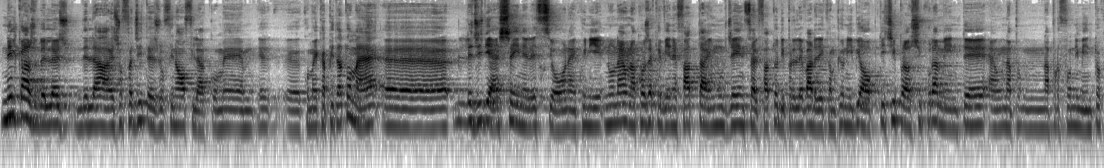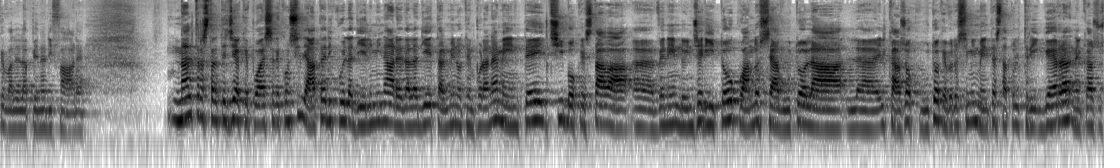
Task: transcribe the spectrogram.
Nel caso dell'es- della esofagite esofinofila, come, eh, eh, come è capitato a me, eh, le GDS in elezione, quindi non è una cosa che viene fatta in urgenza il fatto di prelevare dei campioni bioptici, però sicuramente è un app- un approfondimento che vale la pena di fare. Un'altra strategia che può essere consigliata è di quella di eliminare dalla dieta almeno temporaneamente il cibo che stava eh, venendo ingerito quando si è avuto la- la- il caso acuto che verosimilmente è stato il trigger, nel caso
